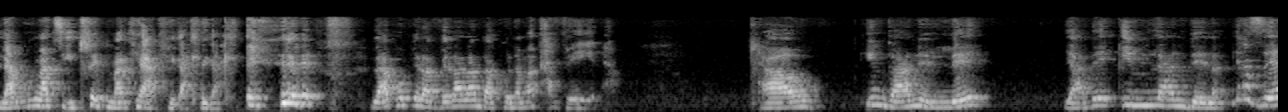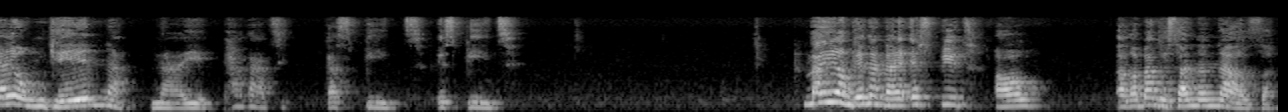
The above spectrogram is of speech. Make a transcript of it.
la kungathi i-trademark yakhe kahle kahle. Lapho phela vele alanda khona amakhavela. Hawu ingane le yabe imlandela yaze yayongena naye phakathi kaSpitz eSpitz. Mayiyongena naye eSpitz hawu akabange esananaza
